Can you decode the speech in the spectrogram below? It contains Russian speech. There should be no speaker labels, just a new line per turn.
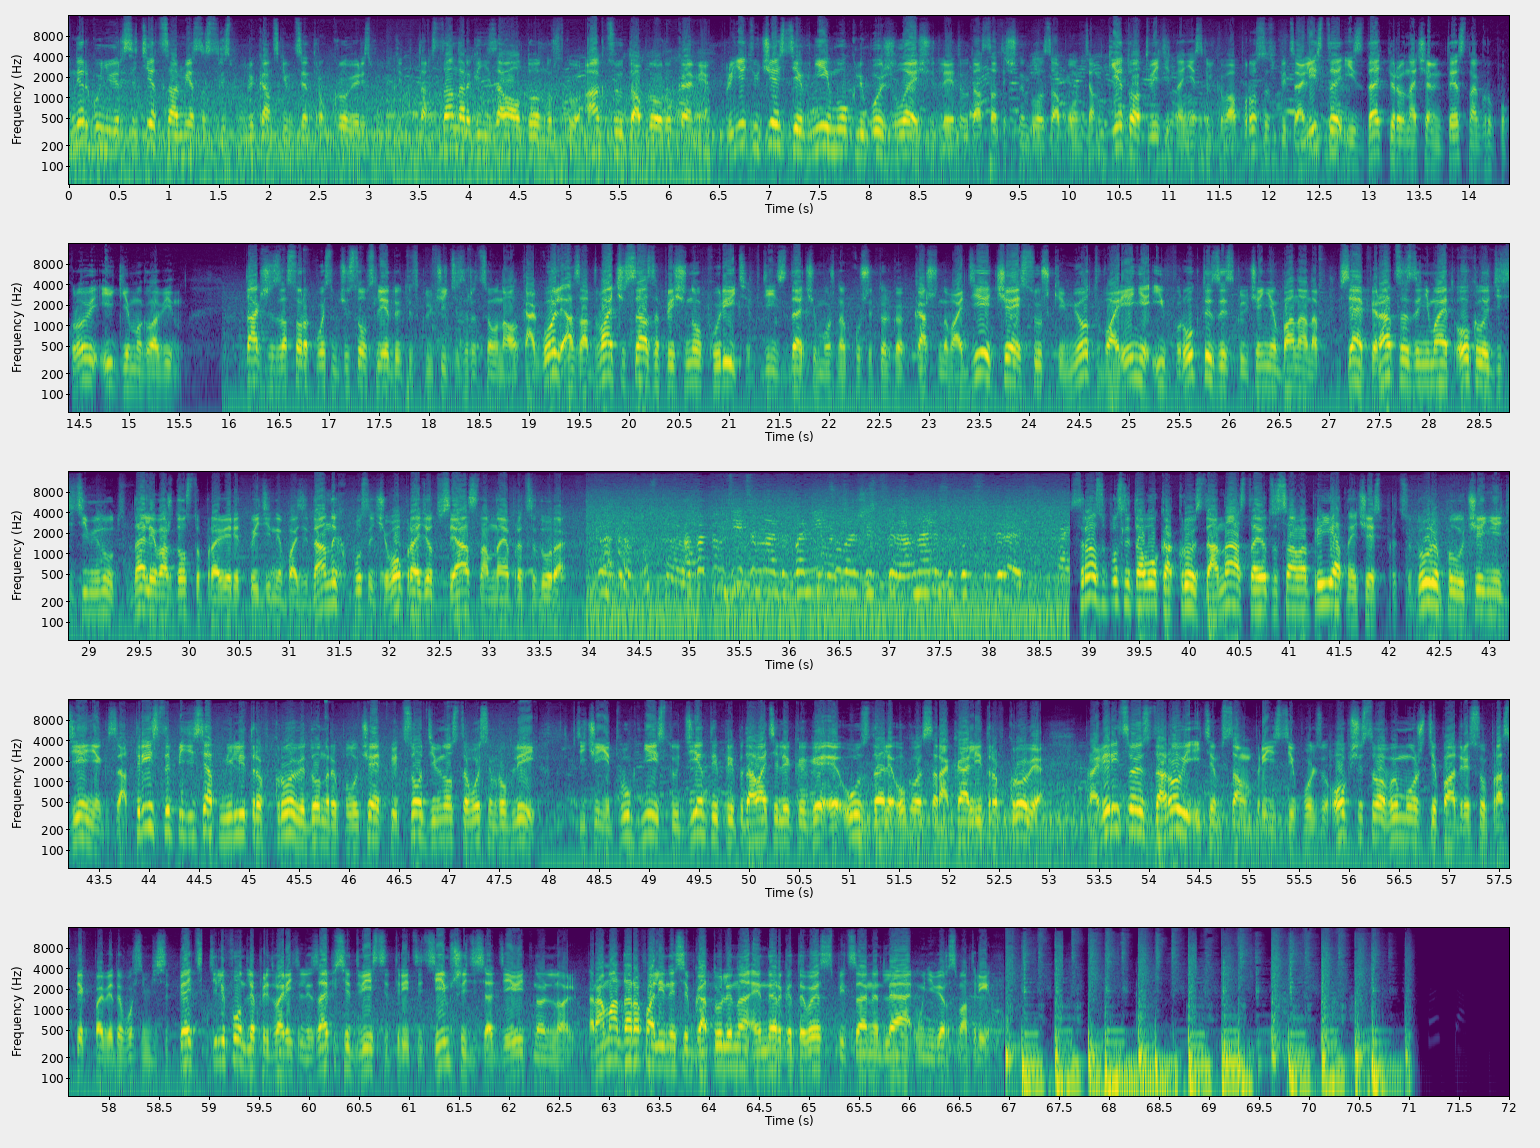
Энергоуниверситет совместно с Республиканским центром крови Республики Татарстан организовал донорскую акцию «Добро руками». Принять участие в ней мог любой желающий. Для этого достаточно было заполнить анкету, ответить на несколько вопросов специалиста и сдать первоначальный тест на группу крови и гемоглобин. Также за 48 часов следует исключить из рациона алкоголь, а за 2 часа запрещено курить. В день сдачи можно кушать только кашу на воде, чай, сушки, мед, варенье и фрукты, за исключением бананов. Вся операция занимает около 10 минут. Далее ваш доступ проверит по единой базе данных, после чего пройдет вся основная процедура.
А потом детям надо в больницу ложиться, анализы будут собирать.
Сразу после того, как кровь сдана, остается самая приятная часть процедуры – получение денег. За 350 мл крови доноры получают 598 рублей. В течение двух дней студенты и преподаватели КГЭУ сдали около 40 литров крови. Проверить свое здоровье и тем самым принести пользу обществу вы можете по адресу проспект Победы 85, телефон для предварительной записи 237 6900. Роман Даров, Алина Сибгатулина, Энерго ТВ специально для Универ Смотри.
